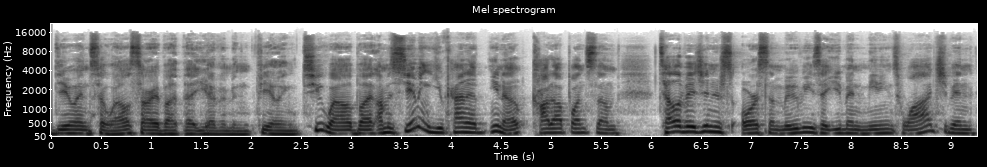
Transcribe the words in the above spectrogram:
doing so well. Sorry about that you haven't been feeling too well, but I'm assuming you kind of, you know, caught up on some television or, or some movies that you've been meaning to watch. You've been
